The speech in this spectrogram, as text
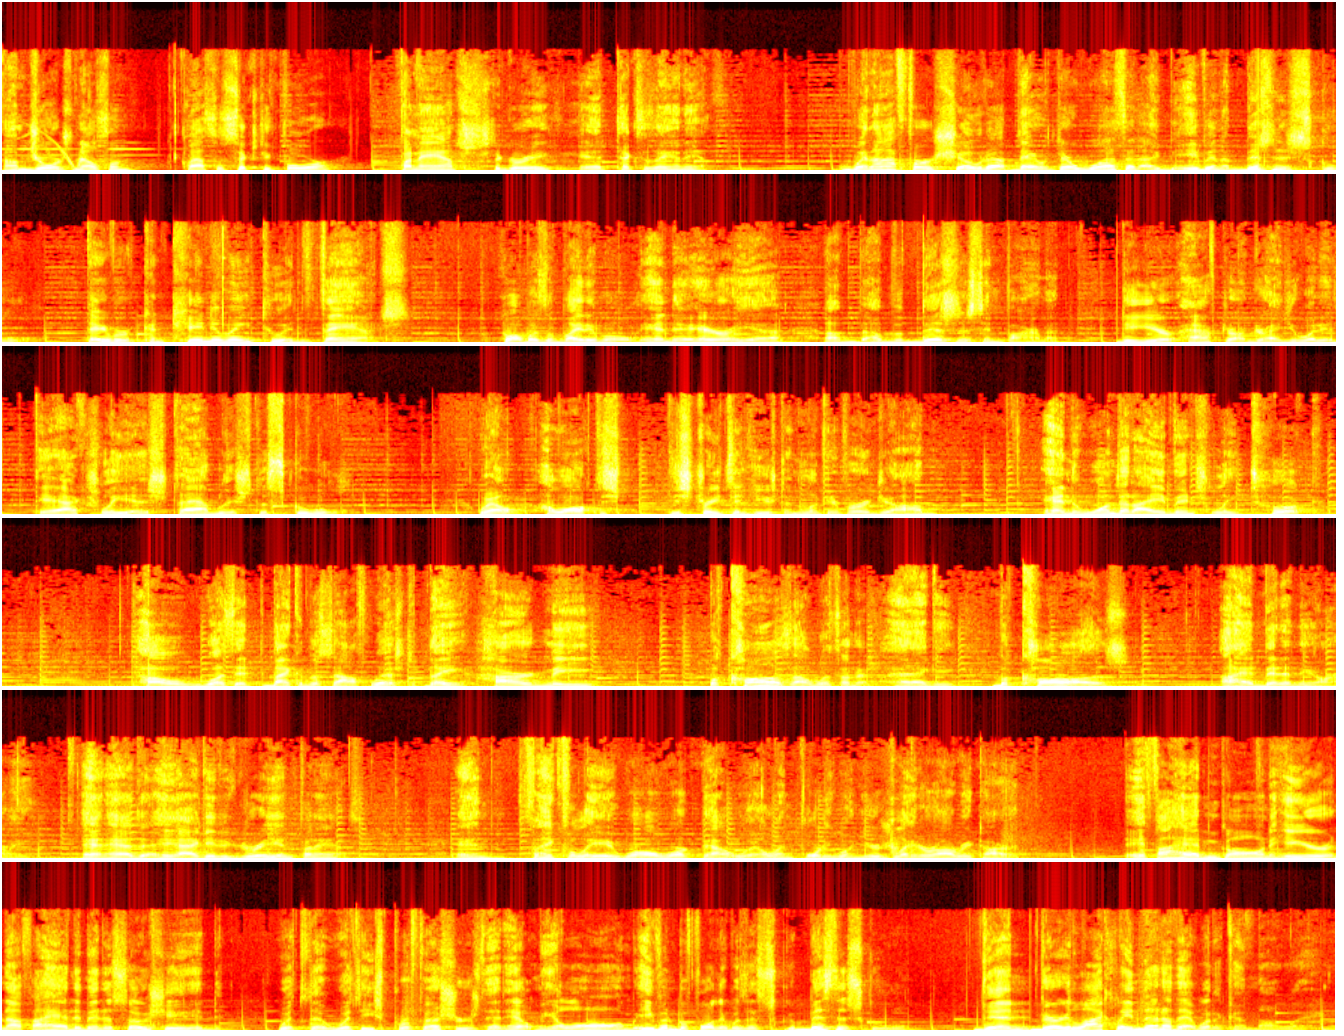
I'm George Nelson, class of 64, finance degree at Texas A&M. When I first showed up, there, there wasn't a, even a business school. They were continuing to advance what was available in the area of, of the business environment. The year after I graduated, they actually established the school. Well, I walked the, the streets in Houston looking for a job, and the one that I eventually took uh, was at Bank of the Southwest. They hired me because I was an Aggie, because I had been in the Army and had a Aggie degree in finance. And thankfully, it all worked out well, and 41 years later, I retired. If I hadn't gone here and if I hadn't been associated with, the, with these professors that helped me along, even before there was a business school, then very likely none of that would have come my way.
